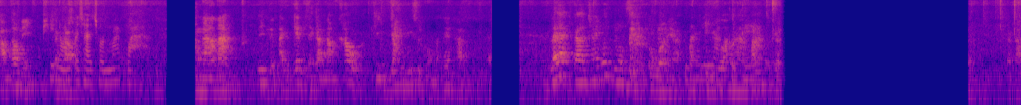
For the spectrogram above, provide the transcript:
ทำเท่านี้พี่น้องประชาชนมากกว่า ทำงานนะ นี่คือไอเทมในการนำเข้าที่ใหญ่ที่สุดของประเทศไทยและการใช้รถยนต์ส่วนตัวเนี่ยมันกินพลังงานมากเเกินนะครั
